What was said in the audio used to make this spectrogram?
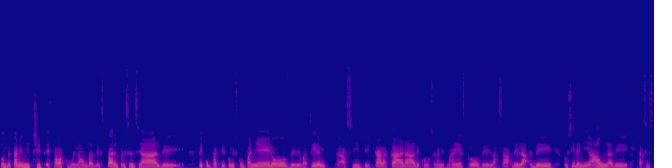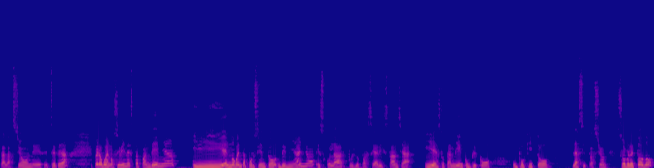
donde también mi chip estaba como en la onda de estar en presencial, de, de compartir con mis compañeros, de debatir en, así de cara a cara, de conocer a mis maestros, de, las, de, la, de, pues sí, de mi aula, de las instalaciones, etcétera. Pero bueno, si viene esta pandemia y el 90% de mi año escolar, pues lo pasé a distancia y esto también complicó un poquito la situación, sobre todo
